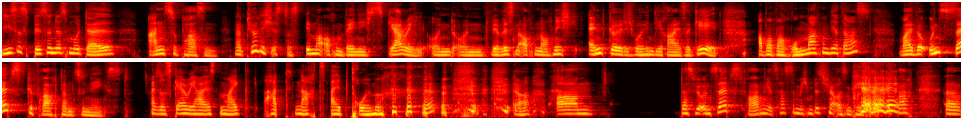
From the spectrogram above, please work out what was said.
dieses Businessmodell anzupassen. Natürlich ist das immer auch ein wenig scary und, und wir wissen auch noch nicht endgültig, wohin die Reise geht. Aber warum machen wir das? Weil wir uns selbst gefragt haben zunächst. Also scary heißt, Mike hat nachts Albträume. ja, ähm, dass wir uns selbst fragen, jetzt hast du mich ein bisschen aus dem Konzept gefragt, äh,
